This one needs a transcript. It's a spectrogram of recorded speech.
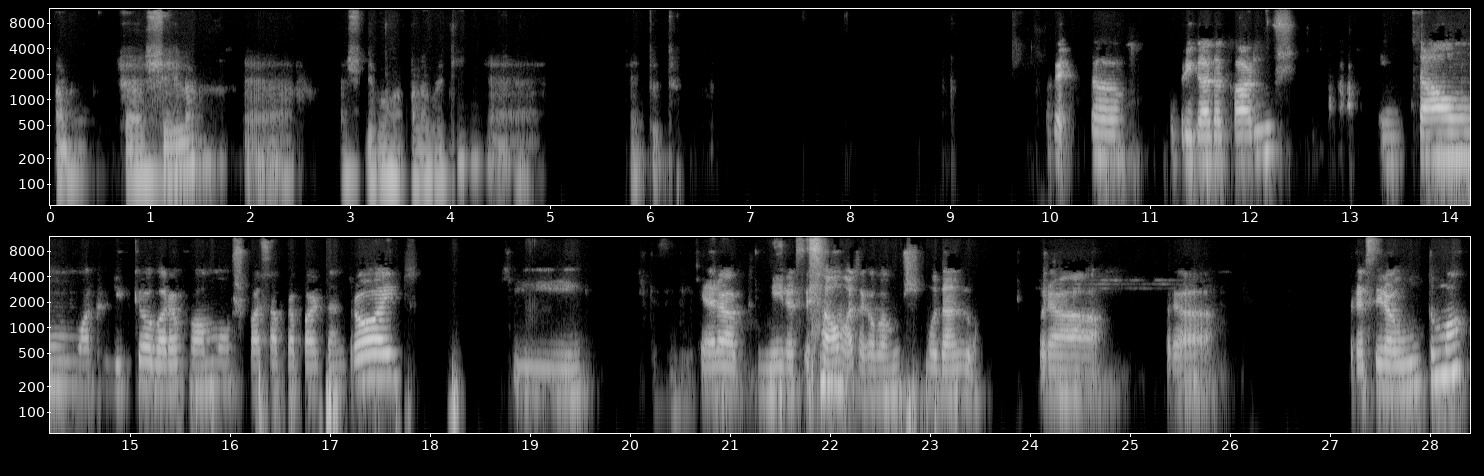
Então, uh, Sheila, uh, acho que devo a palavra a ti. Uh, é tudo. Ok. Obrigada, Carlos. Então, acredito que agora vamos passar para a parte Android, que, que era a primeira sessão, mas acabamos mudando para, ser a última.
